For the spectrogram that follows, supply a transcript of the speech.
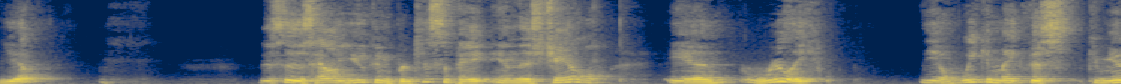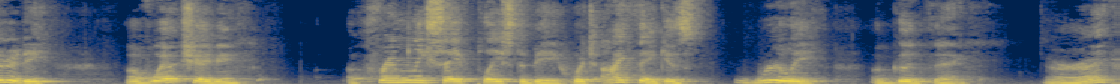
Yep, this is how you can participate in this channel and really, you know, we can make this community of wet shaving a friendly, safe place to be, which I think is really a good thing. All right.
